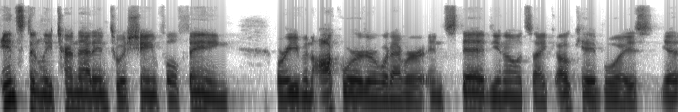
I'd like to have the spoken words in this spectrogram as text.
instantly turn that into a shameful thing or even awkward or whatever. Instead, you know, it's like, okay, boys, yeah.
